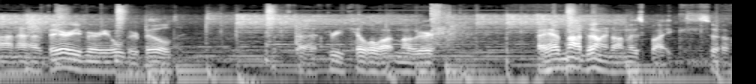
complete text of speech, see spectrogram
on a very, very older build. With a 3 kilowatt motor. I have not done it on this bike, so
